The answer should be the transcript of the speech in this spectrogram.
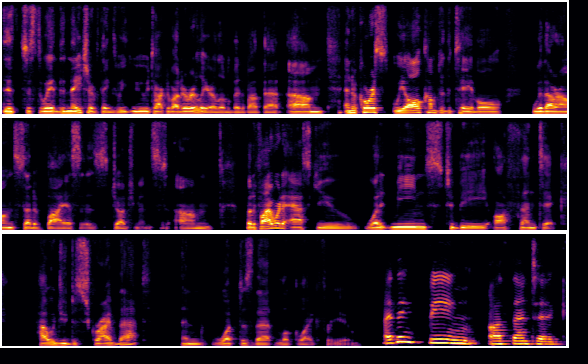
it's just the way the nature of things. We we talked about it earlier a little bit about that. Um, and of course, we all come to the table with our own set of biases, judgments. Um, but if I were to ask you what it means to be authentic how would you describe that? And what does that look like for you? I think being authentic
